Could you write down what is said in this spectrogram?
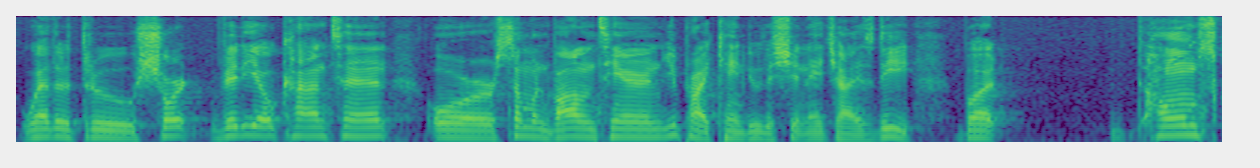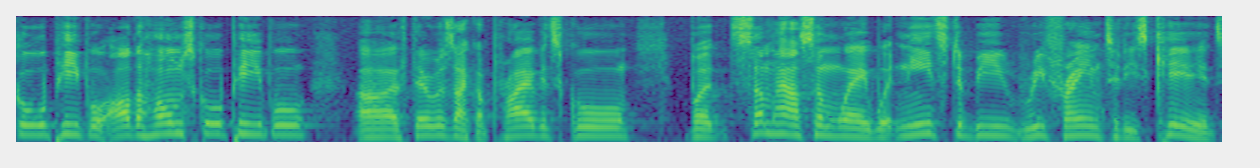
whether through short video content or someone volunteering. You probably can't do this shit in HISD, but homeschool people, all the homeschool people, uh, if there was like a private school, but somehow, some way, what needs to be reframed to these kids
